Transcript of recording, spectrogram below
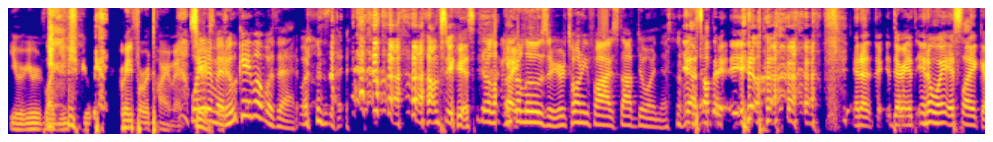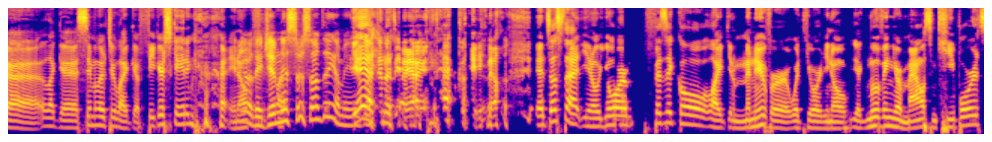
You're, you're like, you should be ready for retirement. Wait Seriously. a minute. Who came up with that? What was that? I'm serious. They're like, you're a loser. You're 25. Stop doing this. yeah, something. You know, in a, they're, in a way, it's like uh, like uh, similar to like a figure skating. you know, are they gymnasts or something? I mean, yeah, like... yeah, yeah, exactly. You know, it's just that you know your physical like you know maneuver with your you know like moving your mouse and keyboards.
